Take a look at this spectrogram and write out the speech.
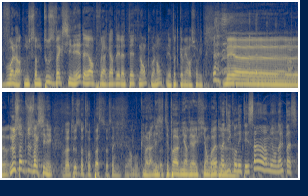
Voilà, nous sommes tous vaccinés. D'ailleurs, vous pouvez regarder la tête. Non, bah non, il n'y a pas de caméra sur lui. Mais euh, nous sommes tous vaccinés. On a tous notre passe sanitaire. Donc, Voilà, n'hésitez pas à venir vérifier en On bas. n'a de... pas dit qu'on était sain, hein, mais on a le pass.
